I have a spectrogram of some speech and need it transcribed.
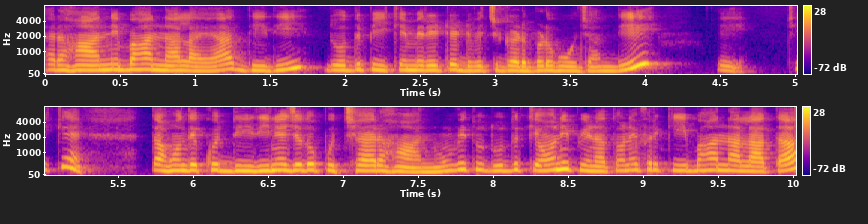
ਰਹਾਨ ਨੇ ਬਹਾਨਾ ਲਾਇਆ, ਦੀਦੀ, ਦੁੱਧ ਪੀ ਕੇ ਮੇਰੇ ਢਿੱਡ ਵਿੱਚ ਗੜਬੜ ਹੋ ਜਾਂਦੀ ਏ। ਠੀਕ ਹੈ? ਤਾਂ ਹੁਣ ਦੇਖੋ, ਦੀਦੀ ਨੇ ਜਦੋਂ ਪੁੱਛਿਆ ਰਹਾਨ ਨੂੰ ਵੀ ਤੂੰ ਦੁੱਧ ਕਿਉਂ ਨਹੀਂ ਪੀਣਾ, ਤਾਂ ਉਹਨੇ ਫਿਰ ਕੀ ਬਹਾਨਾ ਲਾਤਾ?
